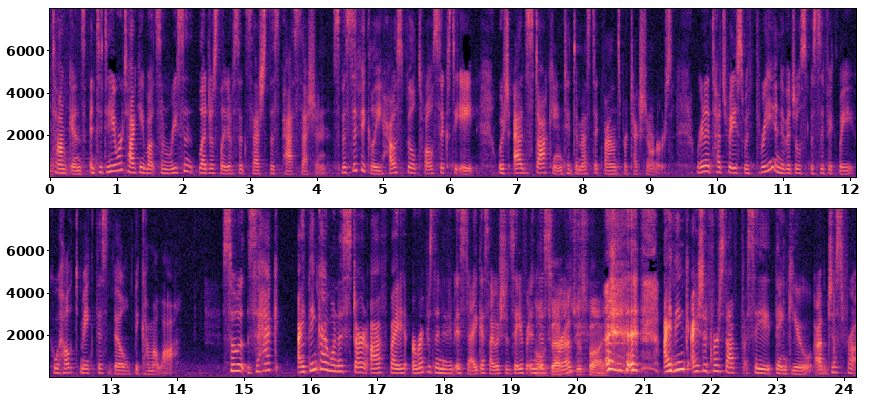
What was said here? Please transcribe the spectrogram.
Tompkins, and today we're talking about some recent legislative success this past session, specifically House Bill 1268, which adds stalking to domestic violence protection orders. We're going to touch base with three individuals specifically who helped make this bill become a law. So, Zach, I think I want to start off by a representative Ista. I guess I should say in oh, this Zach forum. just fine. I think I should first off say thank you, um, just for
